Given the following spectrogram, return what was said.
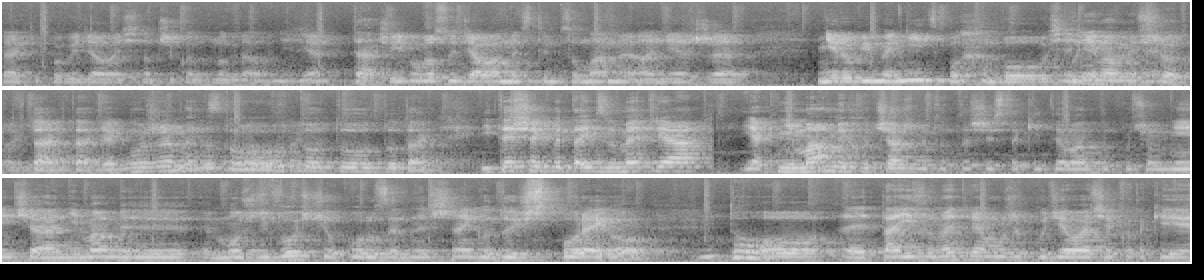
tak jak Ty powiedziałeś na przykład w lockdownie, nie? Tak. Czyli po prostu działamy z tym co mamy, a nie, że nie robimy nic, bo, bo, bo się Bo nie da, mamy środków. Także- Tak, tak. Jak możemy, no to, to, to, to tak. I też jakby ta izometria, jak nie mamy chociażby, to też jest taki temat do pociągnięcia, nie mamy możliwości oporu zewnętrznego dość sporego, to e, ta izometria może podziałać jako takie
